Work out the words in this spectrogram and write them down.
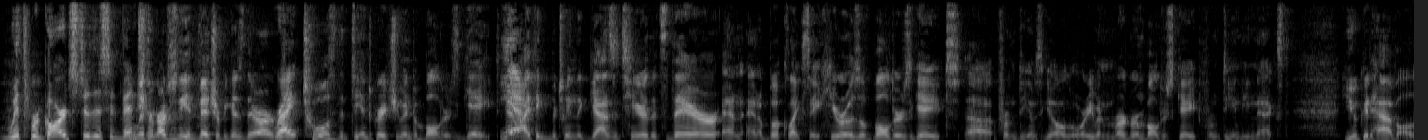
with regards to this adventure. With regards to the adventure, because there are Right. tools that to integrate you into Baldur's Gate. And Yeah. I think between the Gazetteer that's there and, and a book like, say, Heroes of Baldur's Gate uh, from DM's Guild, or even Murder in Baldur's Gate from D&D Next, you could have a,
